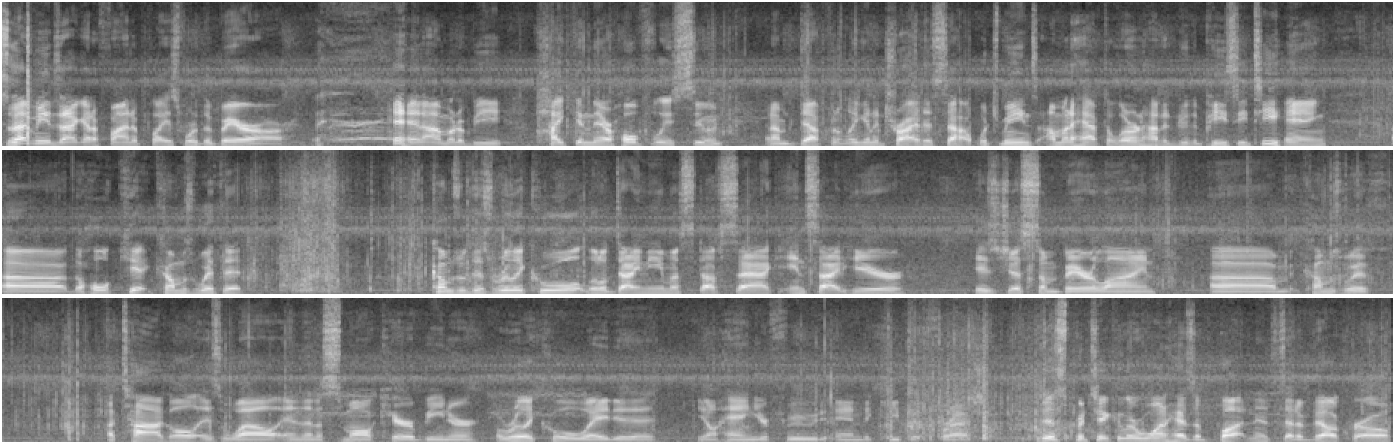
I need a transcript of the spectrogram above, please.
So that means I got to find a place where the bear are. and I'm to be hiking there hopefully soon. And I'm definitely to try this out, which means I'm to have to learn how to do the PCT hang. Uh, the whole kit comes with it. Comes with this really cool little Dyneema stuff sack. Inside here is just some bear line. Um, it comes with a toggle as well and then a small carabiner. A really cool way to you know hang your food and to keep it fresh. This particular one has a button instead of Velcro.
